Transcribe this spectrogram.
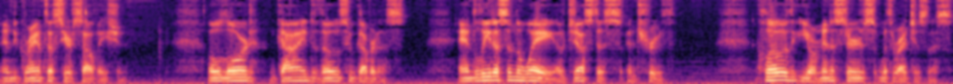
and grant us your salvation. O Lord, guide those who govern us, and lead us in the way of justice and truth. Clothe your ministers with righteousness,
